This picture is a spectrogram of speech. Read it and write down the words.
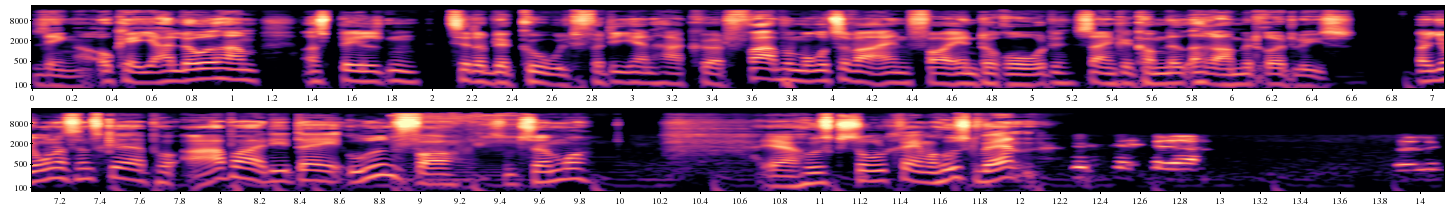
længere. Okay, jeg har lovet ham at spille den, til der bliver gult, fordi han har kørt fra på motorvejen for at ændre rute, så han kan komme ned og ramme et rødt lys. Og Jonas han skal på arbejde i dag udenfor som tømrer. Ja, husk solcreme og husk vand. ja, selvfølgelig.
